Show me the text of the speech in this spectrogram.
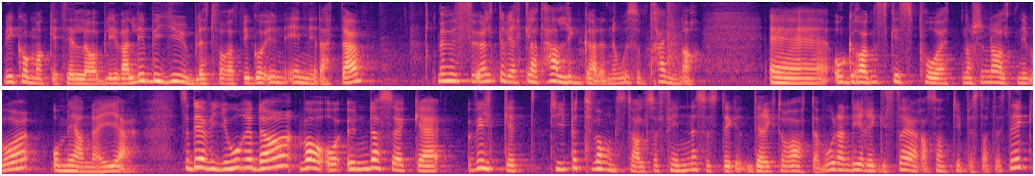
Vi kommer ikke til å bli veldig bejublet for at vi går inn, inn i dette. Men vi følte virkelig at her ligger det noe som trenger eh, å granskes på et nasjonalt nivå og mer nøye. Så det vi gjorde da, var å undersøke hvilket type tvangstall som finnes hos direktoratet. Hvordan de registrerer sånn type statistikk.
